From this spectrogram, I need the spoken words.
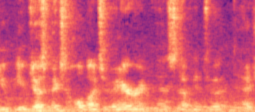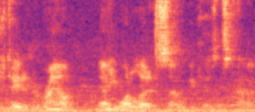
You, you've just mixed a whole bunch of air and, and stuff into it and agitated it around. Now you want to let it settle because it's kind of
